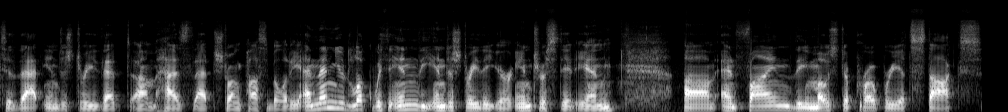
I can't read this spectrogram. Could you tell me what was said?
to that industry that um, has that strong possibility. And then you'd look within the industry that you're interested in um, and find the most appropriate stocks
